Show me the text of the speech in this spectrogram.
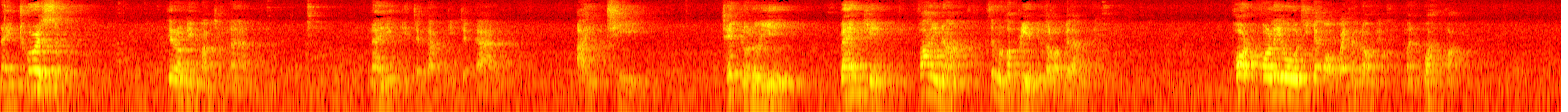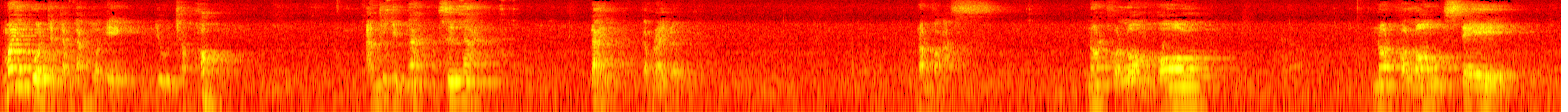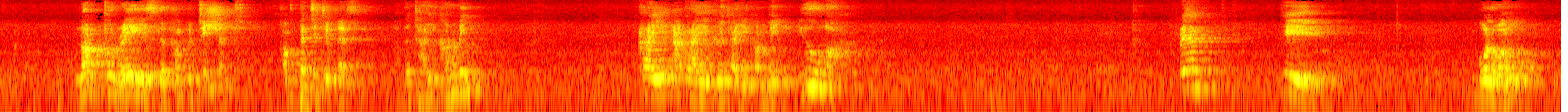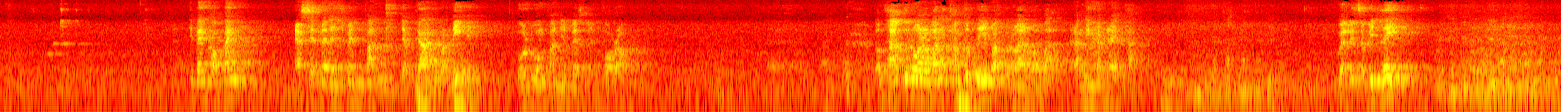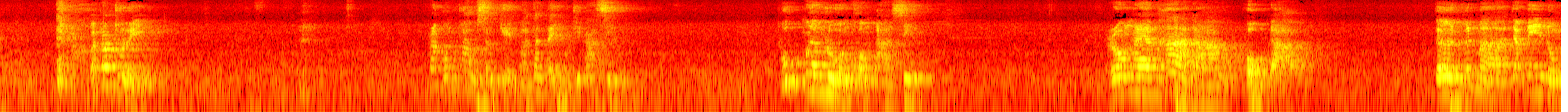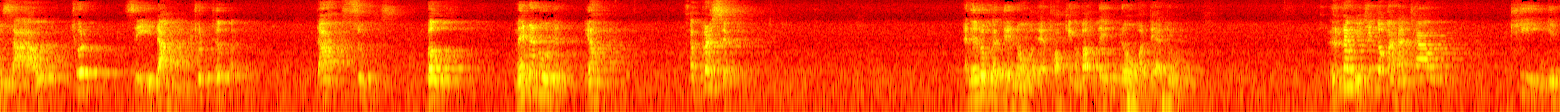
ใน tourist ที่เรามีความชำนาญในกิจกรรมกิจการไอทีเทคโนโลยี banking finance ซึ่งมันก็เปลี่ยนอยู่ตลอดเวลาเหมือน portfolio ที่จะออกไปข้างนอกเนี่ย มันกว้างขวางไม่ควรจะจำกัดตัวเองอยู่เฉพาะ อันที่หยิบง่ายซื้อง่ายได้กำไรเร็ว not for us not for long haul not for long stay not to raise the competition competitiveness of the Thai economy ใครอะไรคือ Thai economy you are เพราะฉะนั้นที่บัวหลวง ที่แบงก์ของแบงก์ Asset Management Fund จัดการวันนี้เนี่ยบัวหลวง Fund Investment Forum ผมถามคุณวรวันทำทุกปีป่ะคุณวรวันบอกว่าครั้งนี้ครั้งแรกค่ะ Well it's a bit late but not too late พราะผมเฝ้าสังเกตมาตั้งแต่อยู่ที่อาเซียน ทุกเมืองหลวงของอาเซียน โรงแรมห้าดาวหกดาว ตื่นขึ้นมาจะมีหนุ่มสาวชุดสีดำชุดทึบ dark suits both men and women young aggressive and they look like they know what they're talking about they know what they're doing แล้วนั่งอยู่ที่โต๊ะอาหารเช้า key in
